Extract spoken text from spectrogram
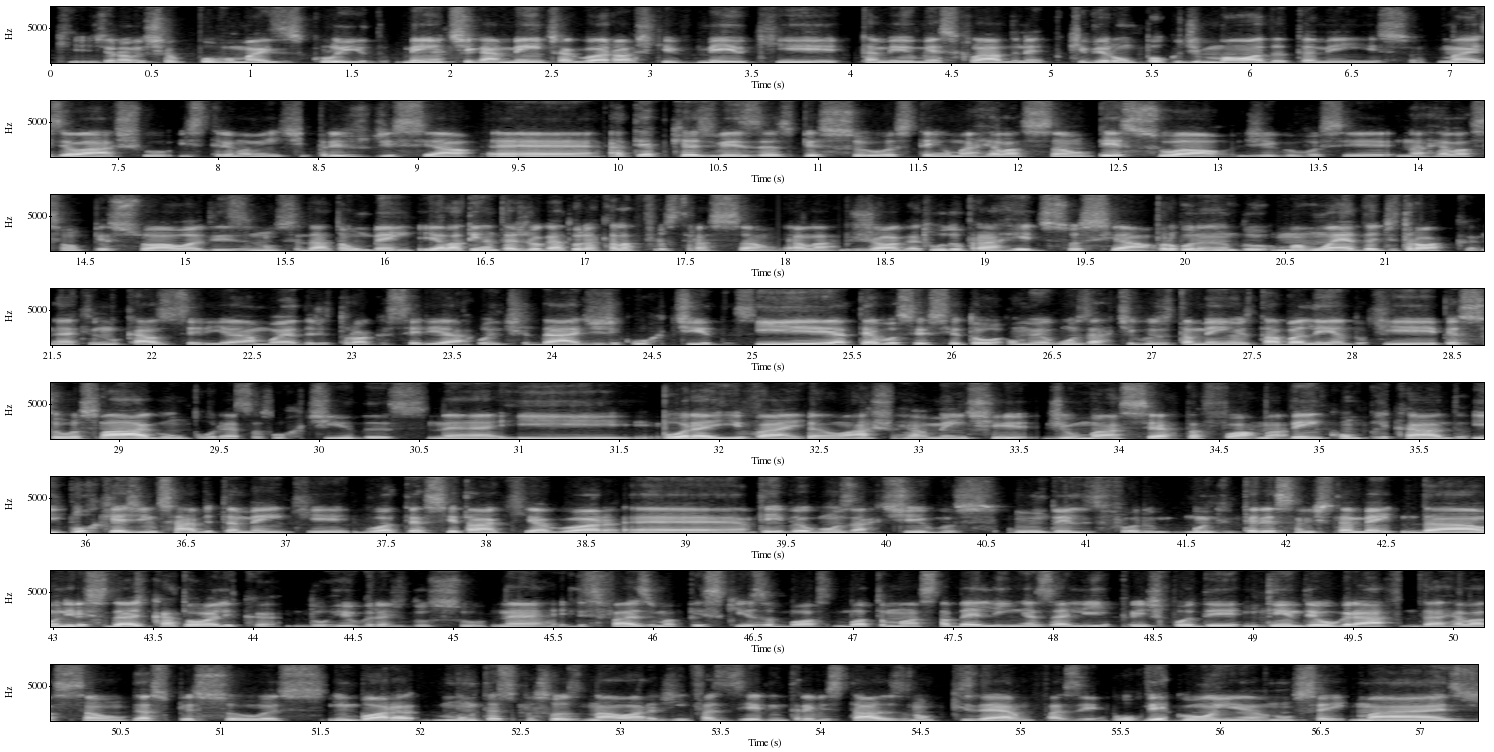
que geralmente é o povo mais excluído, bem, antigamente, agora eu acho que meio que tá meio mesclado, né? Porque virou um pouco de moda também isso. Mas eu acho extremamente prejudicial. É, até porque às vezes as pessoas têm uma relação pessoal, digo você, na relação pessoal, às vezes não se dá tão bem, e ela tenta jogar toda aquela frustração, ela joga tudo para a rede social, procurando uma moeda de troca, né? Que no caso seria a moeda de troca seria a quantidade de curtidas. E até você citou, como em alguns artigos também eu estava lendo, que pessoas pagam por essas curtidas, né? E por aí vai. Então eu acho realmente de uma certa forma bem complicado. E porque a gente sabe também que, vou até citar aqui agora, é, teve alguns artigos, um deles foi muito interessante também, da Universidade Católica do Rio Grande do Sul, né? Eles fazem uma pesquisa, botam umas tabelinhas ali para a gente poder entender o gráfico da relação das pessoas. Embora muitas pessoas, na hora de fazer entrevistadas, não quiseram fazer, por vergonha, eu não sei, mas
